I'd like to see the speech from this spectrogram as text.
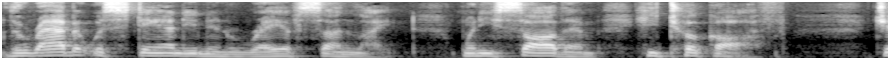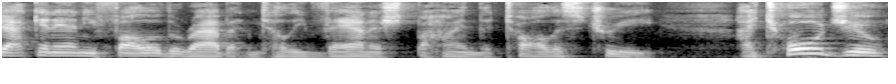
The rabbit was standing in a ray of sunlight. When he saw them, he took off. Jack and Annie followed the rabbit until he vanished behind the tallest tree. I told you.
